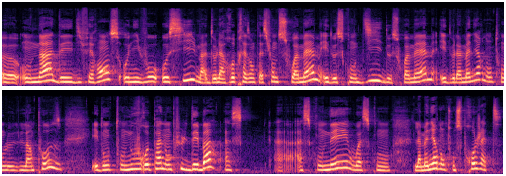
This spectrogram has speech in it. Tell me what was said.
euh, on a des différences au niveau aussi bah, de la représentation de soi-même et de ce qu'on dit de soi-même et de la manière dont on l'impose et dont on n'ouvre pas non plus le débat à ce, à ce qu'on est ou à ce qu'on, la manière dont on se projette.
